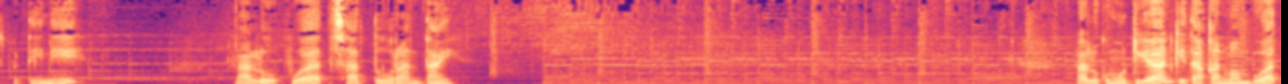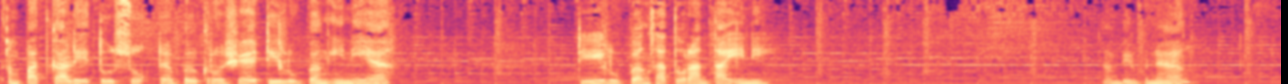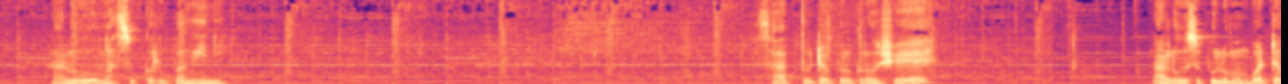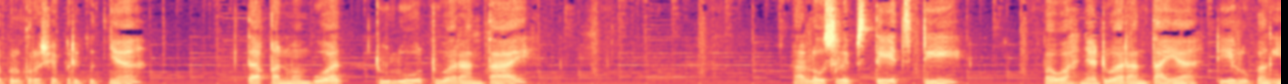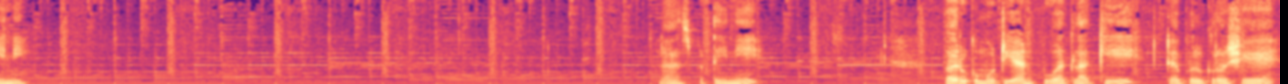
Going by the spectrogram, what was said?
Seperti ini. Lalu buat satu rantai lalu kemudian kita akan membuat empat kali tusuk double crochet di lubang ini ya. Di lubang satu rantai ini. Ambil benang lalu masuk ke lubang ini. Satu double crochet. Lalu sebelum membuat double crochet berikutnya kita akan membuat dulu dua rantai. Lalu slip stitch di bawahnya dua rantai ya di lubang ini. Nah seperti ini. Baru kemudian buat lagi double crochet.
